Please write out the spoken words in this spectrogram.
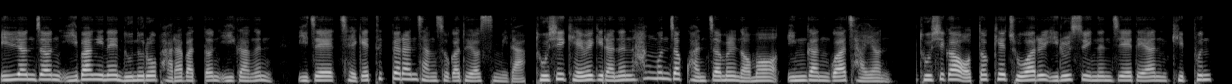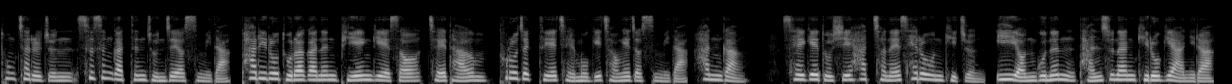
1년 전 이방인의 눈으로 바라봤던 이 강은 이제 제게 특별한 장소가 되었습니다. 도시 계획이라는 학문적 관점을 넘어 인간과 자연, 도시가 어떻게 조화를 이룰 수 있는지에 대한 깊은 통찰을 준 스승 같은 존재였습니다. 파리로 돌아가는 비행기에서 제 다음 프로젝트의 제목이 정해졌습니다. 한강, 세계 도시 하천의 새로운 기준. 이 연구는 단순한 기록이 아니라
